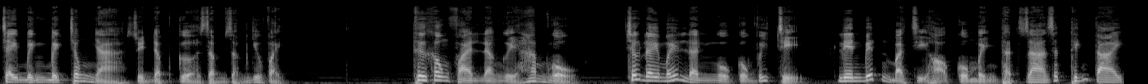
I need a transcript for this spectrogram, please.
chạy bình bịch trong nhà rồi đập cửa rầm rầm như vậy. Thư không phải là người ham ngủ. Trước đây mấy lần ngủ cùng với chị, Liên biết bà chị họ của mình thật ra rất thính tai.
